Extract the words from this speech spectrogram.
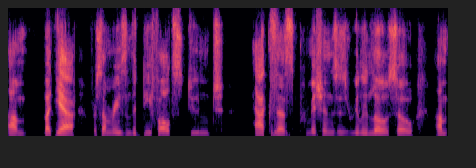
Um, but yeah, for some reason, the default student access permissions is really low. So um,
